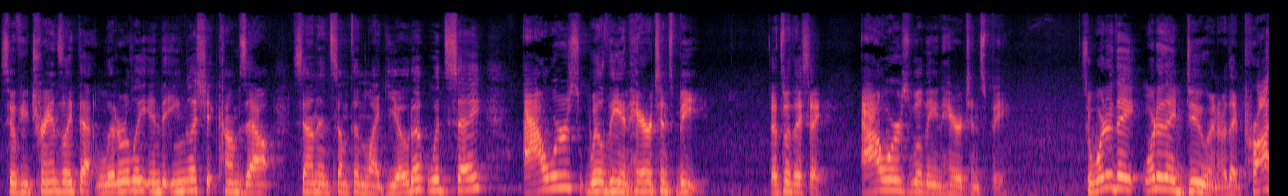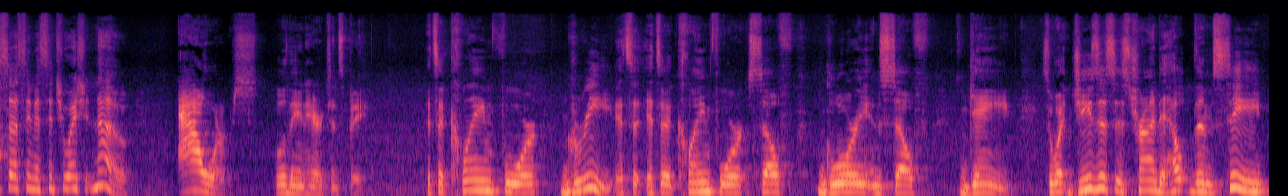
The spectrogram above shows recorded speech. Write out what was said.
So if you translate that literally into English, it comes out sounding something like Yoda would say Ours will the inheritance be. That's what they say. Ours will the inheritance be. So what are they what are they doing? Are they processing a situation? No. Ours will the inheritance be. It's a claim for greed. It's a, it's a claim for self glory and self gain. So, what Jesus is trying to help them see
